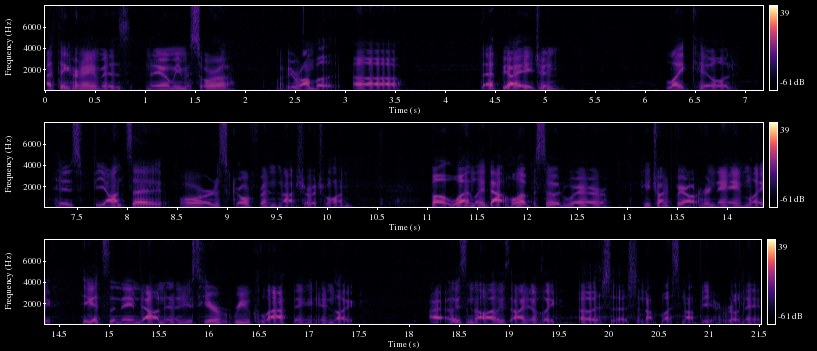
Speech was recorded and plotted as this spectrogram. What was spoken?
I think her name is Naomi Misora. Might be wrong, but uh, the FBI agent like killed his fiance or just girlfriend, not sure which one. But when like that whole episode where he's trying to figure out her name, like he gets the name down and then you just hear Ryuk laughing and like I, at least in the at least I knew I was like, oh, this, this not, must not be her real name.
